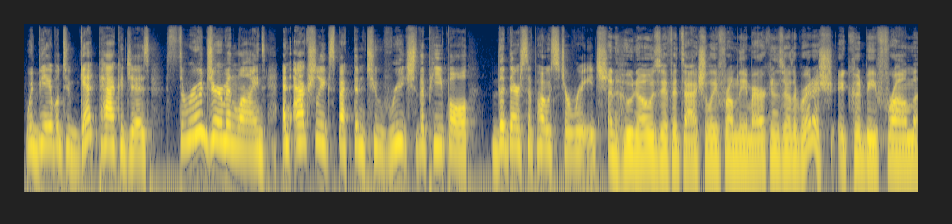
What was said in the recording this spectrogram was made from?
would be able to get packages through German lines and actually expect them to reach the people that they're supposed to reach. And who knows if it's actually from the Americans or the British? It could be from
